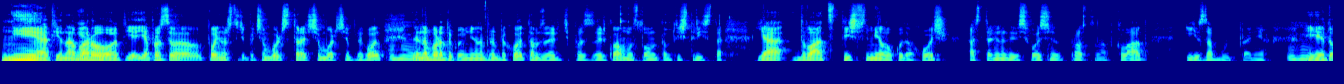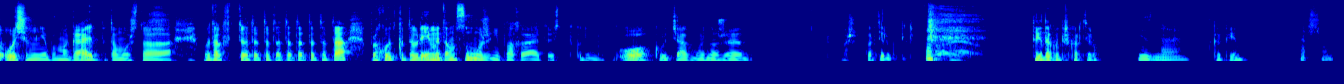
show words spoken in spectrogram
Нет, я наоборот. Я, я просто понял, что типа чем больше тратишь, чем больше тебе приходит. Угу. Я наоборот такой, мне, например, приходит там за, типа, за рекламу, условно, там 1300. Я 20 тысяч смело куда хочешь, а остальные 280 просто на вклад и забудь про них. Угу. И это очень мне помогает, потому что вот так та-та-та-та-та-та-та проходит какое-то время, там сумма уже неплохая. То есть, думаю, о, крутяк, можно уже квартиру купить? Тогда купишь квартиру? Не знаю. Купим. Хорошо.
